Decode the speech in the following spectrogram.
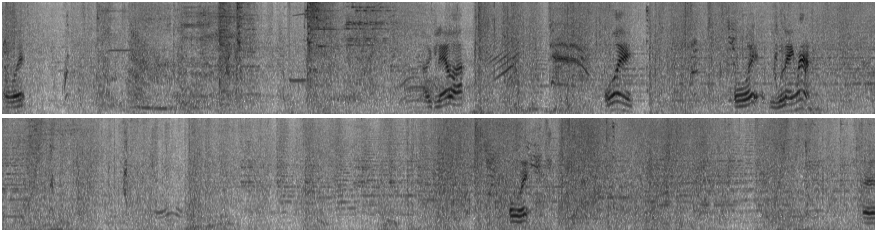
โอ้ยเอาอีกแล้วอะโอ้ย โอ้ยหูแรงมาก โอ้ยเออ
